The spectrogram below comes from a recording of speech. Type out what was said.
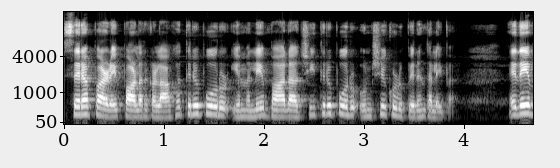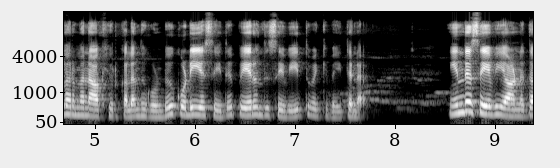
சிறப்பு அழைப்பாளர்களாக Thiruporur M L A Balaji Thiruporur ஒன்றியக்குழு பெருந்தலைவர் இதயவர்மன் ஆகியோர் கலந்து கொண்டு கொடியசெய்து பேருந்து சேவையை துவக்கி வைத்தனர். இந்த சேவையானது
